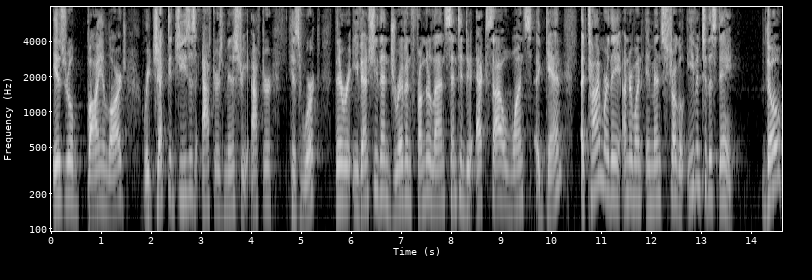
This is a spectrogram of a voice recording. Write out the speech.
Israel, by and large, rejected Jesus after his ministry, after his work. They were eventually then driven from their land, sent into exile once again, a time where they underwent immense struggle, even to this day. Though,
